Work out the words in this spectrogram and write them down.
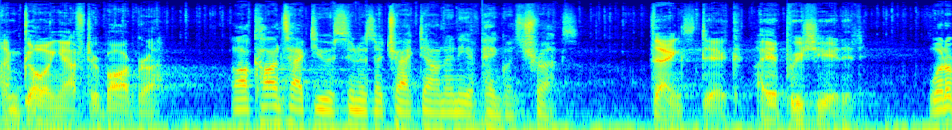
I'm going after Barbara. I'll contact you as soon as I track down any of Penguin's trucks. Thanks, Dick. I appreciate it. What a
